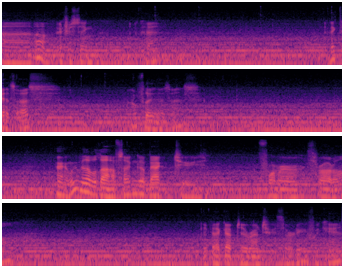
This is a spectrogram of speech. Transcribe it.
Uh, oh, interesting. Okay. I think that's us. Hopefully that's us. Alright, we've leveled off, so I can go back to former throttle. Get back up to around 230 if we can.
